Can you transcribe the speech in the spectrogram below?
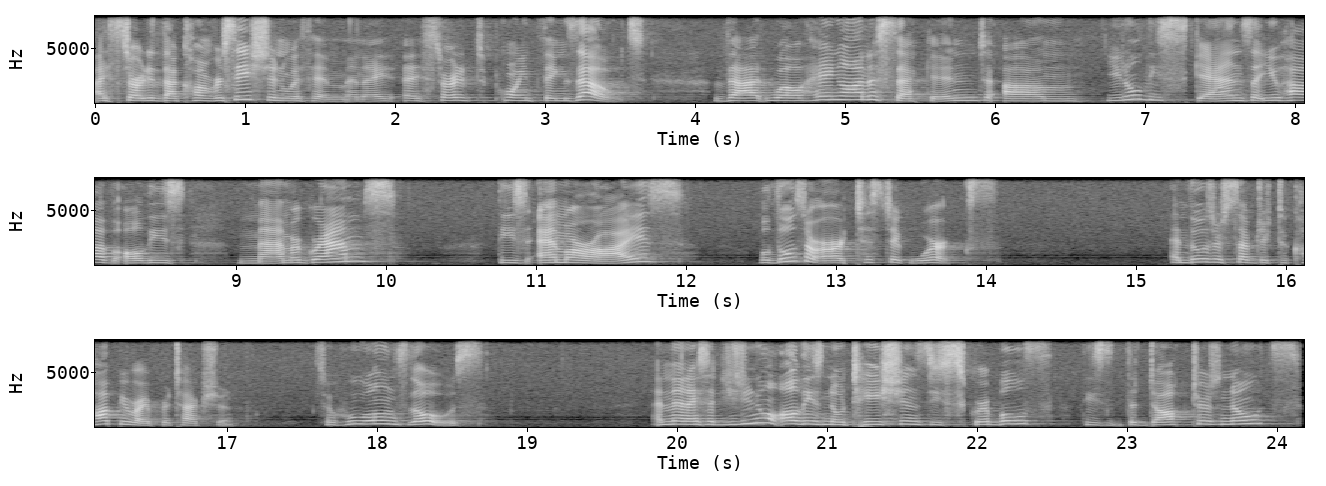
I started that conversation with him and I, I started to point things out that, well, hang on a second, um, you know these scans that you have, all these mammograms, these MRIs? Well, those are artistic works. And those are subject to copyright protection. So who owns those? And then I said, you know all these notations, these scribbles, these, the doctor's notes,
